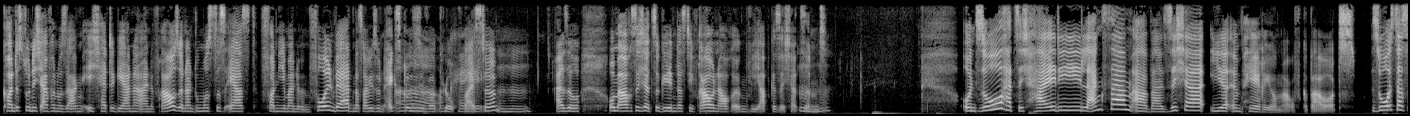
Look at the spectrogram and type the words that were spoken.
konntest du nicht einfach nur sagen, ich hätte gerne eine Frau, sondern du musstest erst von jemandem empfohlen werden. Das war wie so ein exklusiver Ah, Club, okay. weißt du? Also, um auch sicher zu gehen, dass die Frauen auch irgendwie abgesichert sind. Und so hat sich Heidi langsam, aber sicher ihr Imperium aufgebaut. So ist das,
